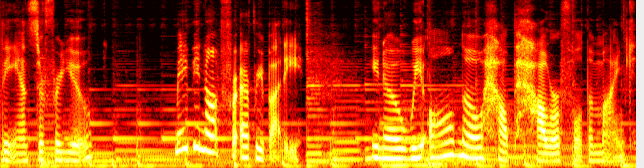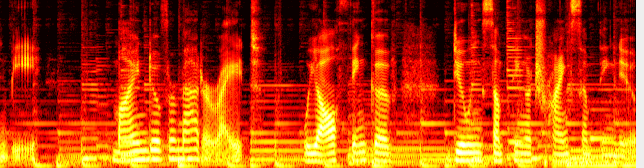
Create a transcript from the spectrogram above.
the answer for you? Maybe not for everybody. You know, we all know how powerful the mind can be. Mind over matter, right? We all think of doing something or trying something new.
